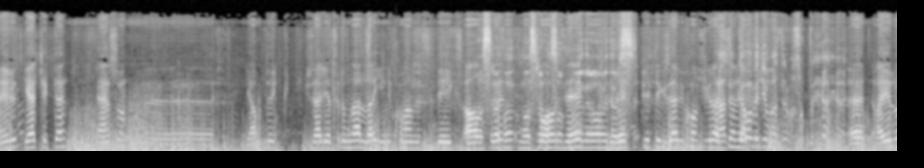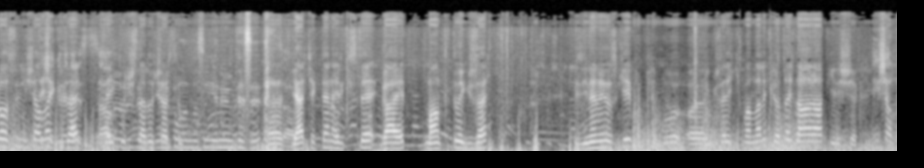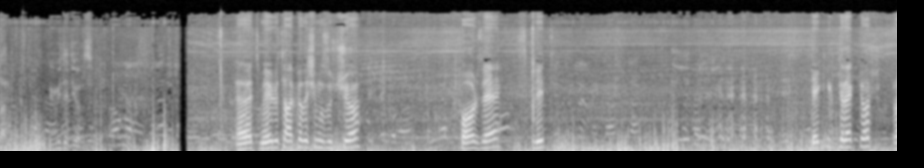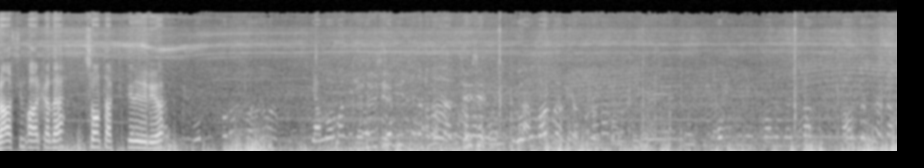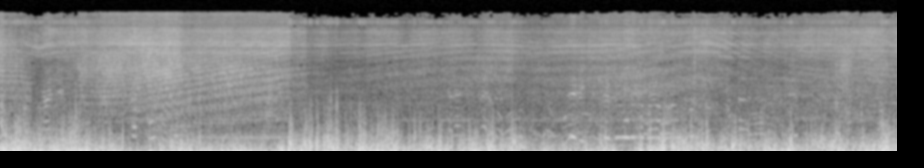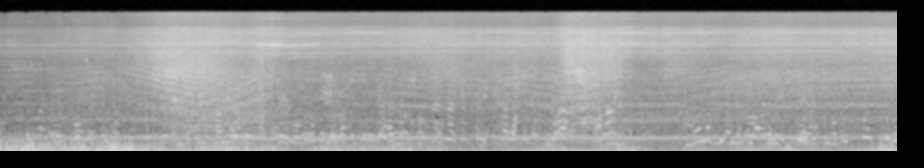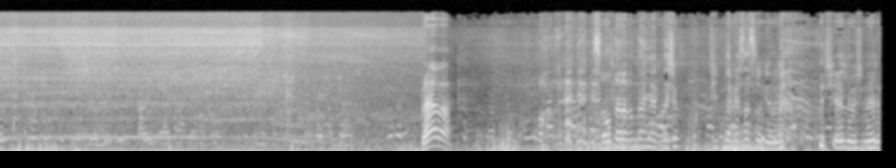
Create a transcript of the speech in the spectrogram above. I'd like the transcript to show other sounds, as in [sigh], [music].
Mevlüt gerçekten en son eee, yaptığı güzel yatırımlarla yeni kumandası DX6 Masrafa, masrafa Forze sokmaya devam ve ediyoruz. Split'te güzel bir konfigürasyon Rasim devam ediyor masrafa sokmaya. [laughs] Evet, hayırlı olsun inşallah Teşekkür güzel zevkli uçuşlarda Yeni uçarsın. komandası, yeni ünitesi. Evet, gerçekten her ikisi de gayet mantıklı ve güzel. Biz inanıyoruz ki bu e, güzel ekipmanlarla pilotaj daha rahat gelişecek. İnşallah. Ümit ediyoruz. Evet, Mevlüt arkadaşımız uçuyor. Forze, Split. Teknik direktör Rasim arkada son taktikleri veriyor. Bravo. Sol tarafından yaklaşıp fit nefese sokuyorum. [laughs] Şöyle uç böyle.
